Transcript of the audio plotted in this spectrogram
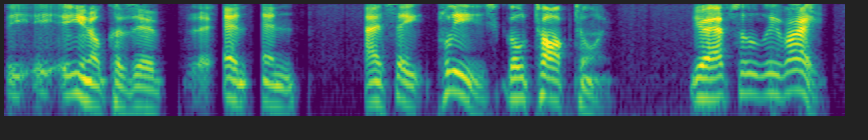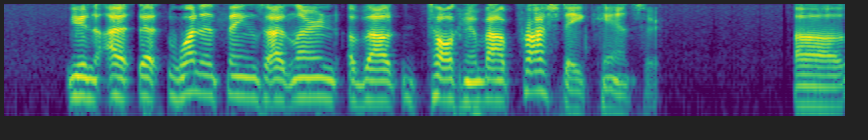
you know because they're and and I say please go talk to him. You're absolutely right you know, I, that one of the things I learned about talking about prostate cancer. uh,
